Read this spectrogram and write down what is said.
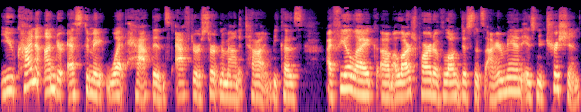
you kind of underestimate what happens after a certain amount of time because I feel like um, a large part of long distance Ironman is nutrition.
